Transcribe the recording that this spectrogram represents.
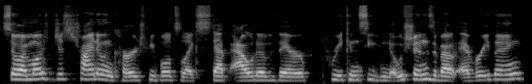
So I'm just trying to encourage people to like step out of their preconceived notions about everything.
